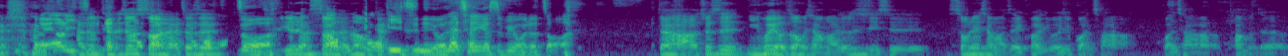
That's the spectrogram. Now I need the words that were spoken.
可能要离职，可能就算了，就是做有点算了那种感觉。我再撑一个 sprint 我就走了。对啊，就是你会有这种想法，就是其实收敛想法这一块，你会去观察观察他们的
